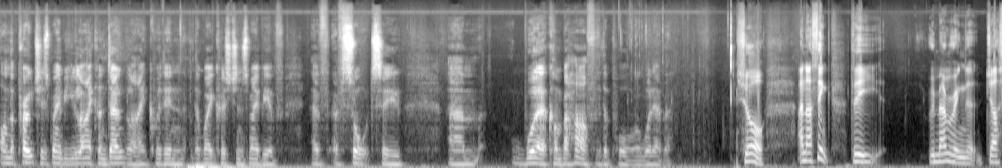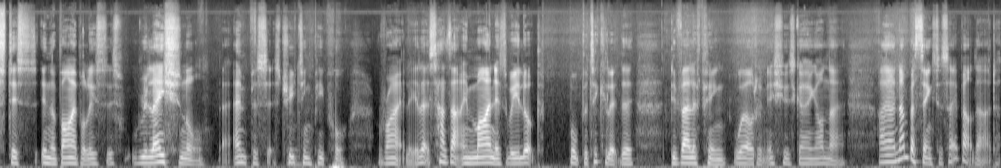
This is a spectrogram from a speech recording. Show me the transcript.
on approaches maybe you like and don't like within the way Christians maybe have have, have sought to um, work on behalf of the poor or whatever? Sure, and I think the remembering that justice in the Bible is this relational emphasis, treating people rightly. Let's have that in mind as we look more particularly at the developing world and issues going on there. And a number of things to say about that.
